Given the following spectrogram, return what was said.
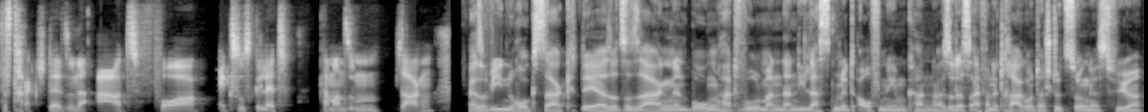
das Traggestell, so eine Art Vor-Exoskelett, kann man so sagen. Also wie ein Rucksack, der sozusagen einen Bogen hat, wo man dann die Lasten mit aufnehmen kann. Also das einfach eine Trageunterstützung ist für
